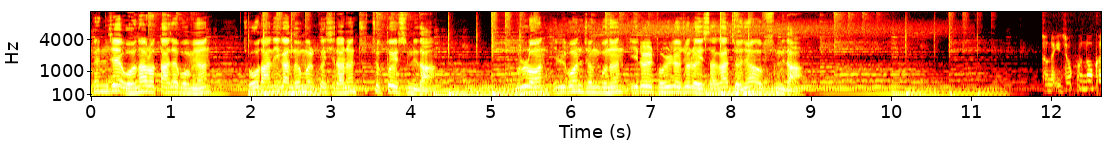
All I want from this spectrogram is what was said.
현재 원화로 따져보면 조 단위가 넘을 것이라는 추측도 있습니다. 물론 일본 정부는 이를 돌려줄 의사가 전혀 없습니다. その遺族の方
